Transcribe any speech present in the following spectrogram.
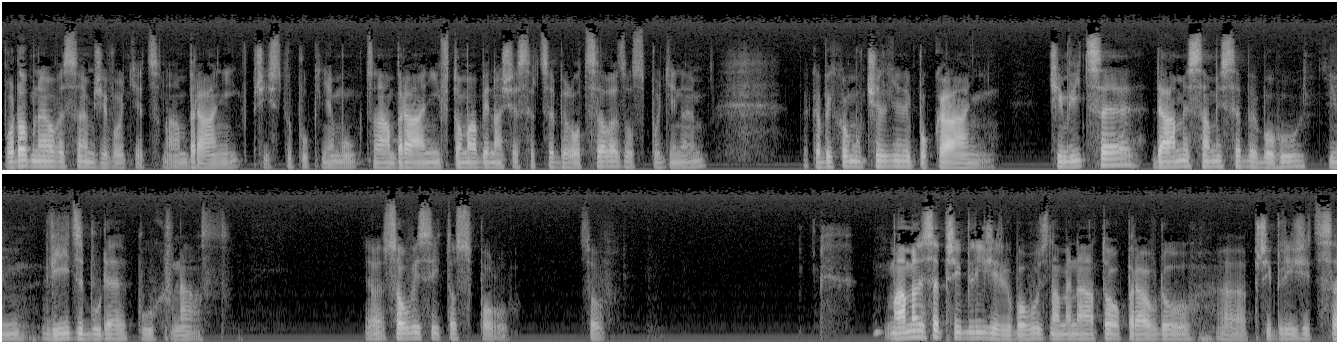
podobného ve svém životě, co nám brání v přístupu k němu, co nám brání v tom, aby naše srdce bylo celé s hospodinem, tak abychom učinili pokání. Čím více dáme sami sebe Bohu, tím víc bude Bůh v nás. Souvisí to spolu. Sou... Máme-li se přiblížit k Bohu, znamená to opravdu uh, přiblížit se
